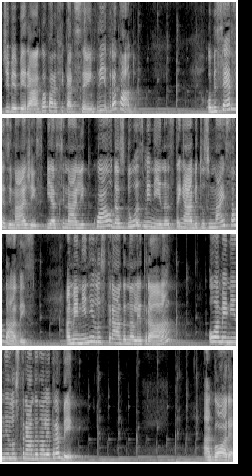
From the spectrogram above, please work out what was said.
de beber água para ficar sempre hidratado. Observe as imagens e assinale qual das duas meninas tem hábitos mais saudáveis: a menina ilustrada na letra A ou a menina ilustrada na letra B. Agora,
